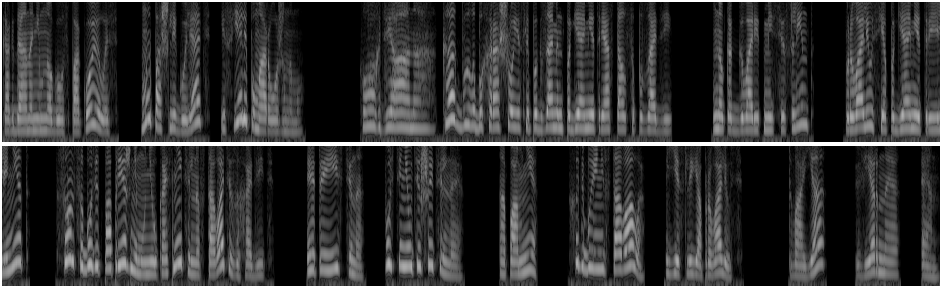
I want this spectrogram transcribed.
Когда она немного успокоилась, мы пошли гулять и съели по мороженому. Ох, Диана, как было бы хорошо, если бы экзамен по геометрии остался позади. Но, как говорит миссис Линд, провалюсь я по геометрии или нет, солнце будет по-прежнему неукоснительно вставать и заходить. Это истина, пусть и неутешительная. А по мне, хоть бы и не вставала, если я провалюсь. Твоя верная Н.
